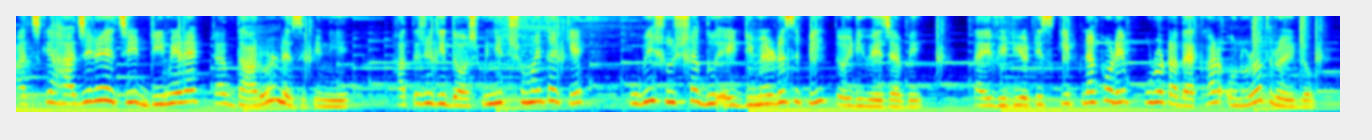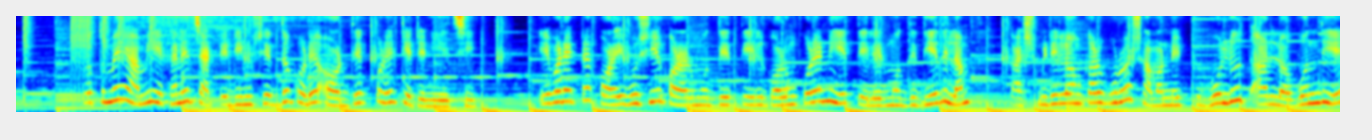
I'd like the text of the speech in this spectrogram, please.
আজকে হাজির হয়েছি ডিমের একটা দারুণ রেসিপি নিয়ে। হাতে যদি দশ মিনিট সময় থাকে, খুবই সুস্বাদু এই ডিমের রেসিপি তৈরি হয়ে যাবে। তাই ভিডিওটি স্কিপ না করে পুরোটা দেখার অনুরোধ রইল। প্রথমেই আমি এখানে চারটে ডিম সেদ্ধ করে অর্ধেক করে কেটে নিয়েছি। এবার একটা কড়াই বসিয়ে কড়ার মধ্যে তেল গরম করে নিয়ে তেলের মধ্যে দিয়ে দিলাম কাশ্মীরি লঙ্কার গুঁড়ো, সামান্য একটু হলুদ আর লবণ দিয়ে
